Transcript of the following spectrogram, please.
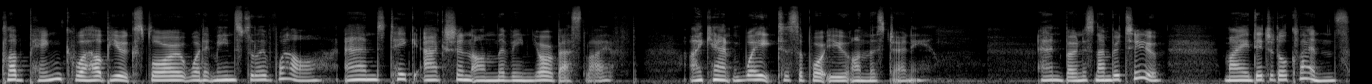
Club Pink will help you explore what it means to live well and take action on living your best life. I can't wait to support you on this journey. And bonus number two, my digital cleanse.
